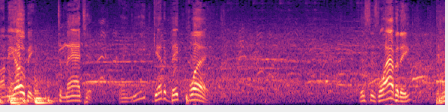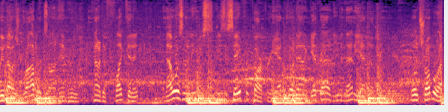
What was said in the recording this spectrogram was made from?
Ameobi to magic. They need to get a big play. This is Hlavaty. I believe that was Roberts on him who kind of deflected it. And that wasn't an easy, easy save for Parker. He had to go down and get that, and even then he had a little trouble. And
